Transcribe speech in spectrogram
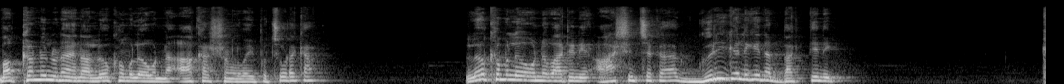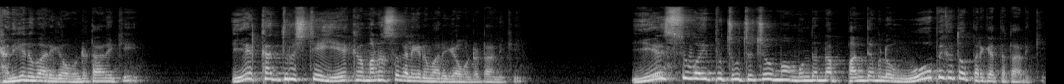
మా కన్నులు నాయన లోకములో ఉన్న ఆకర్షణల వైపు చూడక లోకములో ఉన్న వాటిని ఆశించక గురి కలిగిన భక్తిని కలిగిన వారిగా ఉండటానికి ఏకదృష్టి ఏక మనస్సు కలిగిన వారిగా ఉండటానికి యేసు వైపు చూచుచూ మా ముందున్న పందెంలో ఓపికతో పరిగెత్తడానికి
